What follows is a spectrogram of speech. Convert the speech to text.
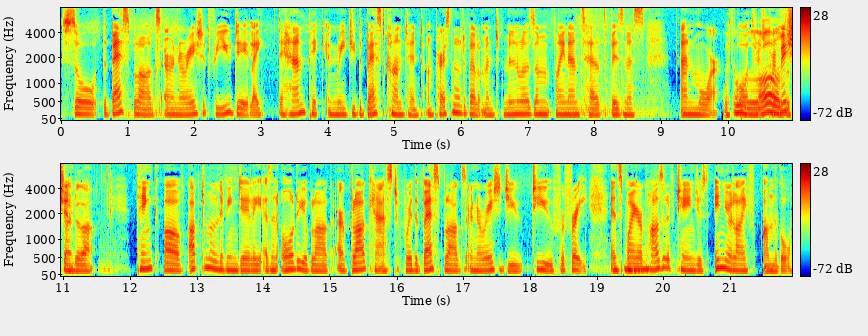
So the best blogs are narrated for you daily. They handpick and read you the best content on personal development, minimalism, finance, health, business, and more with Oh, author's permission. Sound of that. Think of Optimal Living Daily as an audio blog or blogcast where the best blogs are narrated you to you for free. Inspire Mm-hmm. positive changes in your life on the go.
